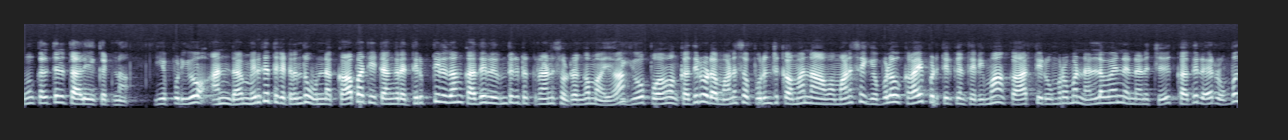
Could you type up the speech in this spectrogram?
உன் கழுத்தில் தாலியை கட்டினான். எப்படியோ அந்த மிருகத்துக்கிட்ட இருந்து உன்னை காப்பாத்திட்டாங்கிற திருப்தியில தான் கதிர் இருந்துகிட்டு இருக்கிறான்னு சொல்றாங்க மாயா. ஐயோ பாவம். கதிரோட மனசை புரிஞ்சுக்காம நான் அவன் மனசை எவ்வளவு காயப்படுத்திருக்கேன் தெரியுமா? கார்த்தி ரொம்ப ரொம்ப நல்லவன்னு நினைச்சு கதிரை ரொம்ப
